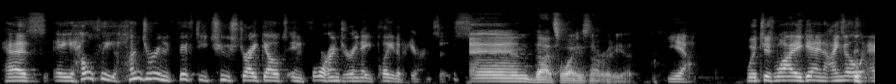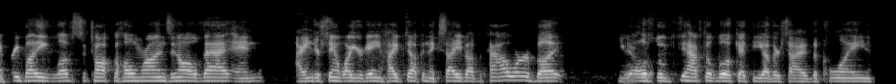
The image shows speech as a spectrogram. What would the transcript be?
has a healthy 152 strikeouts in 408 plate appearances. And that's why he's not ready yet. Yeah. Which is why, again, I know everybody loves to talk the home runs and all of that. And I understand why you're getting hyped up and excited about the power, but you yep. also have to look at the other side of the coin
